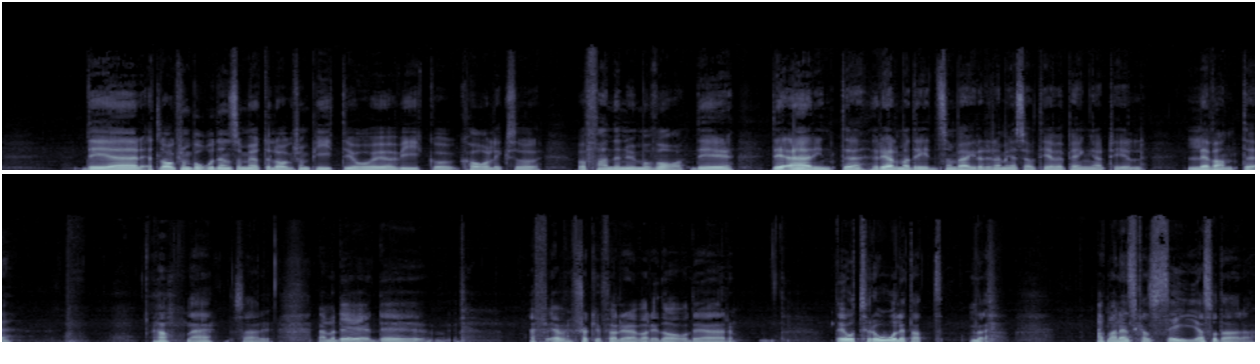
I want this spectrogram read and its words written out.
det är ett lag från Boden som möter lag från Piteå, och Övik och Kalix och vad fan det nu må vara. Det, det är inte Real Madrid som vägrar dela med sig av tv-pengar till Levante. Ja, nej, så är det. Nej, men det, det... Jag, försöker följa det varje dag och det är... Det är otroligt att... Att man ens kan säga sådär. Att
